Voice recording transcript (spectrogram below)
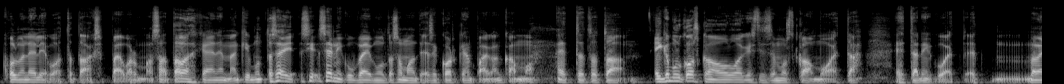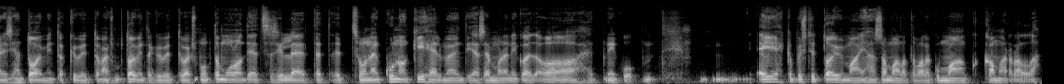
kolme-neljä vuotta taaksepäin varmaan. Saattaa olla ehkä enemmänkin, mutta se, se, se niin kuin vei multa saman tien se korkean paikan kammo. Että tota, eikä mulla koskaan ollut oikeasti semmoista kammoa, että, että, niin kuin, että, että mä menisin ihan toimintakyvyttömäksi, toimintakyvyttömäksi mutta mulla on tietysti silleen, että, että, että semmoinen kunnon kihelmöinti ja semmoinen, niin kuin, että, oh, että niin kuin, ei ehkä pysty toimimaan ihan samalla tavalla kuin maan kamaralla.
